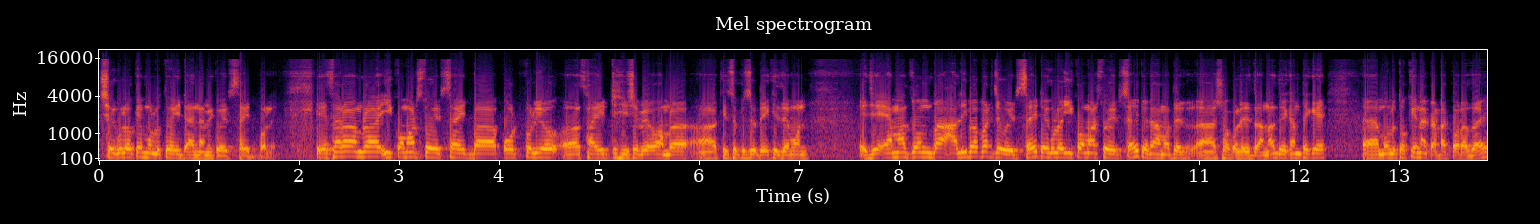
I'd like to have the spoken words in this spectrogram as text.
সেগুলোকে মূলত এই ডাইনামিক ওয়েবসাইট বলে। এছাড়াও আমরা ই কমার্স ওয়েবসাইট বা পোর্টফোলিও সাইট হিসেবেও আমরা কিছু কিছু দেখি যেমন এই যে অ্যামাজন বা আলিবাবার যে ওয়েবসাইট এগুলো ই কমার্স ওয়েবসাইট এটা আমাদের আহ, সকলের জানা যেখান থেকে মূলত কেনাকাটা করা যায়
